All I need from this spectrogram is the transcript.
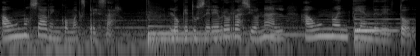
aún no saben cómo expresar, lo que tu cerebro racional aún no entiende del todo.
